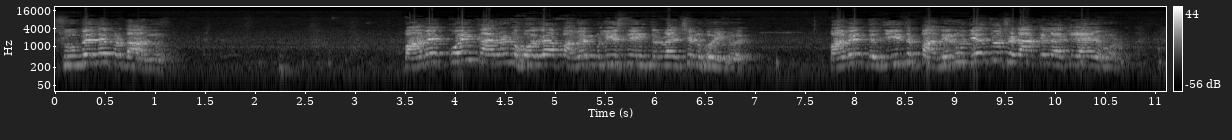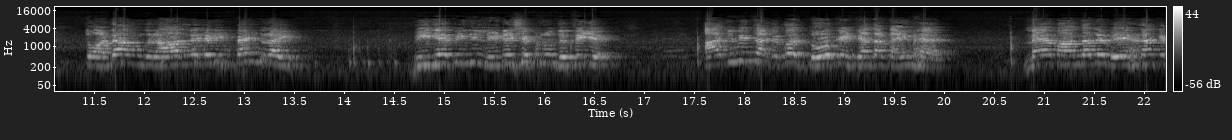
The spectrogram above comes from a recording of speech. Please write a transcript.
ਸੂਬੇ ਦੇ ਪ੍ਰਧਾਨ ਨੂੰ। ਭਾਵੇਂ ਕੋਈ ਕਾਰਨ ਹੋਗਾ ਭਾਵੇਂ ਪੁਲਿਸ ਦੀ ਇੰਟਰਵੈਂਸ਼ਨ ਹੋਈ ਹੋਏ ਭਾਵੇਂ ਦਲਜੀਤ ਭਾਨੇ ਨੂੰ ਜੇਲ੍ਹ ਚੋਂ ਛਡਾ ਕੇ ਲੈ ਕੇ ਆਏ ਹੋਣ ਤੁਹਾਡਾ ਉਂਗਰਾਲ ਨੇ ਜਿਹੜੀ ਪੈਨ ਡਰਾਈਵ ਬੀਜੇਪੀ ਦੀ ਲੀਡਰਸ਼ਿਪ ਨੂੰ ਦਿੱਤੀ ਹੈ। ਅੱਜ ਵੀ ਤੁਹਾਡੇ ਕੋਲ 2 ਘੰਟਿਆਂ ਦਾ ਟਾਈਮ ਹੈ। ਮੈਂ ਇਮਾਨਦਾਰ ਨੇ ਵੇਖਣਾ ਕਿ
